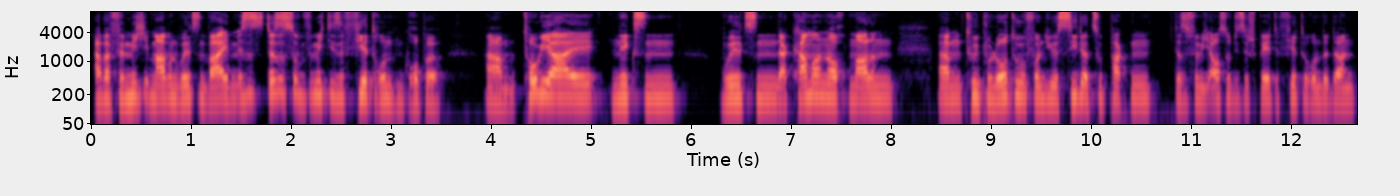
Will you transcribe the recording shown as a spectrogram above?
Aber für mich, Marvin Wilson war eben, es ist, das ist so für mich diese Viertrundengruppe. Ähm, Togiai, Nixon, Wilson, da kann man noch Marlon ähm, Tuipulotu von USC dazu packen. Das ist für mich auch so diese späte vierte Runde dann.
